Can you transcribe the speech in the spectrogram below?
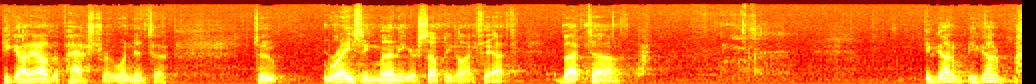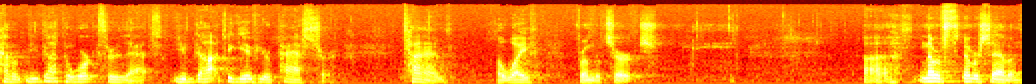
He got out of the pastorate, went into to raising money or something like that. But uh, you've got to you've got to have a, you've got to work through that. You've got to give your pastor time away from the church. Uh, number number seven.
